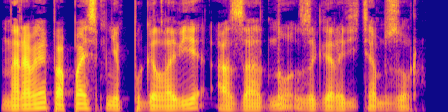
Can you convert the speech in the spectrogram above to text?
норовя попасть мне по голове, а заодно загородить обзор.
